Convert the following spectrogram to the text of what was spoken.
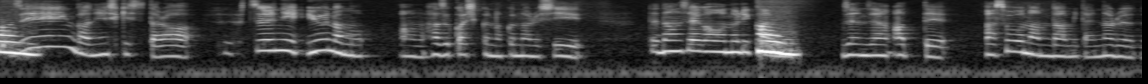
うん。全員が認識してたら普通に言うのもあの恥ずかしくなくなるしで男性側の理解も全然あって、あそうなんだみたいになる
